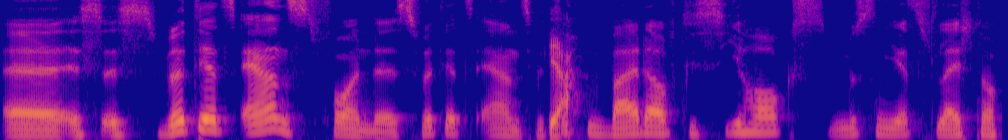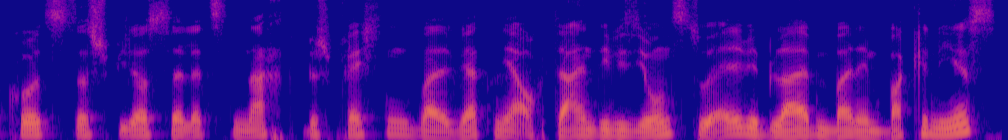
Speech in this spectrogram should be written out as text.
äh, es, es wird jetzt ernst, Freunde. Es wird jetzt ernst. Wir Ja. tippen beide auf die Seahawks, müssen jetzt vielleicht noch kurz das Spiel aus der letzten Nacht besprechen, weil wir hatten ja auch da ein Divisionsduell. Wir bleiben bei den Buccaneers.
